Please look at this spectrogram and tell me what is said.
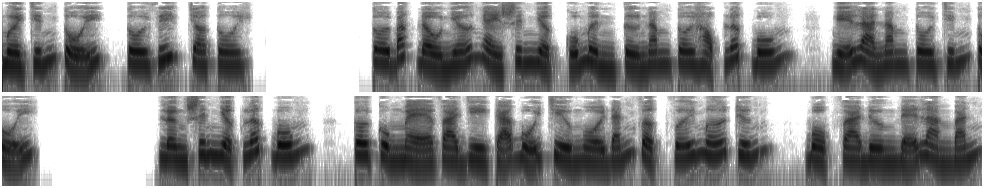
19 tuổi, tôi viết cho tôi. Tôi bắt đầu nhớ ngày sinh nhật của mình từ năm tôi học lớp 4, nghĩa là năm tôi 9 tuổi. Lần sinh nhật lớp 4, tôi cùng mẹ và dì cả buổi chiều ngồi đánh vật với mớ trứng, bột và đường để làm bánh.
